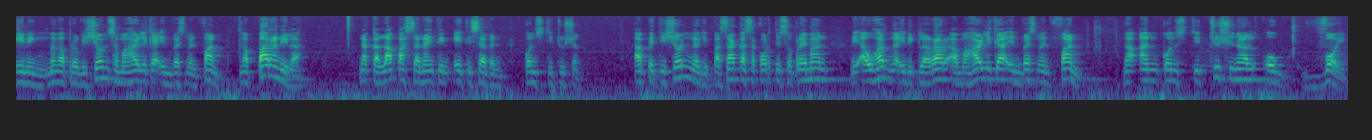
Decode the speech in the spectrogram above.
ining mga provision sa Maharlika Investment Fund nga para nila nakalapas sa 1987 Constitution. Ang petisyon nga gipasaka sa Korte Suprema ni auhag nga ideklarar ang Maharlika Investment Fund nga unconstitutional o void.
